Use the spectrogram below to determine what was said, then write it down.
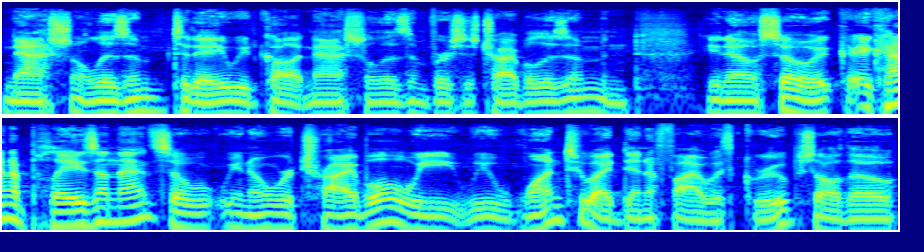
Nationalism. Today we'd call it nationalism versus tribalism, and you know, so it, it kind of plays on that. So you know, we're tribal. We we want to identify with groups, although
